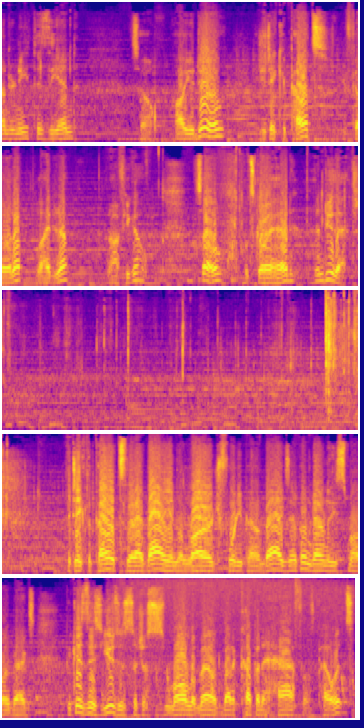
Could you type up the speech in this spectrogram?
underneath is the end. So all you do is you take your pellets, you fill it up, light it up, and off you go. So let's go ahead and do that. I take the pellets that I buy in the large 40 pound bags and I put them down to these smaller bags. Because this uses such a small amount, about a cup and a half of pellets,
